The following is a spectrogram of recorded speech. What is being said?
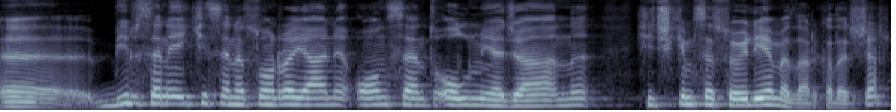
Ee, bir sene iki sene sonra yani 10 cent olmayacağını hiç kimse söyleyemez arkadaşlar.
